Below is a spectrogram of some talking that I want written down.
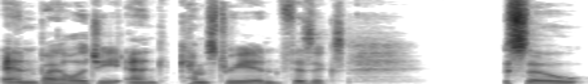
and biology and chemistry and physics. So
